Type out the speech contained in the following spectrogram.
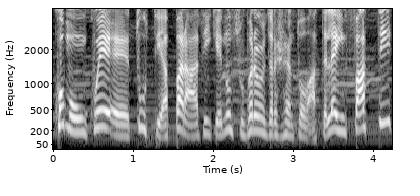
comunque comunque eh, tutti apparati che non superano i 300 watt. Lei infatti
